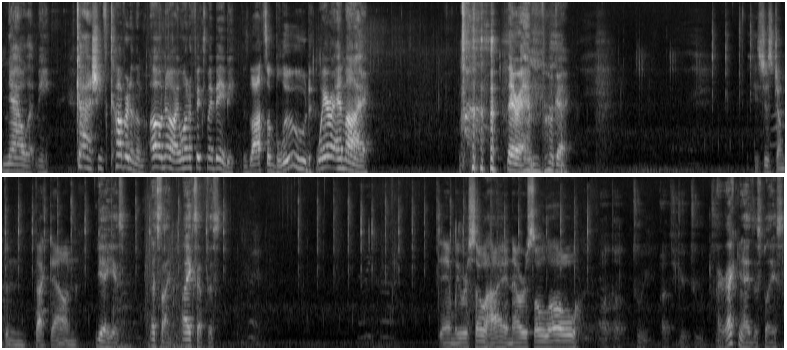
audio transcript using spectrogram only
Now let me. Gosh, he's covered in them. Oh no, I want to fix my baby. There's lots of blued. Where am I? There I am. Okay. He's just jumping back down. Yeah, he is. That's fine. I accept this. Damn, we were so high and now we're so low. I recognize this place.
